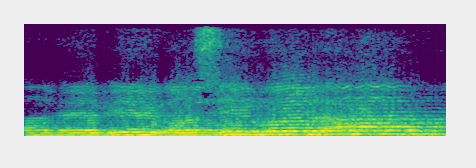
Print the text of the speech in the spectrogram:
Ave Virgo singular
